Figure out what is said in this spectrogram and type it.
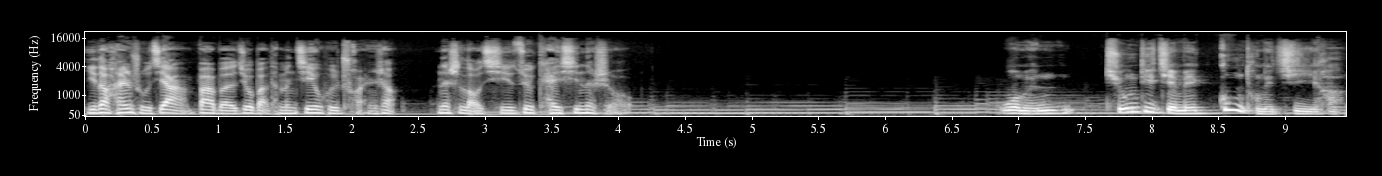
一到寒暑假，爸爸就把他们接回船上，那是老七最开心的时候。我们兄弟姐妹共同的记忆哈，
